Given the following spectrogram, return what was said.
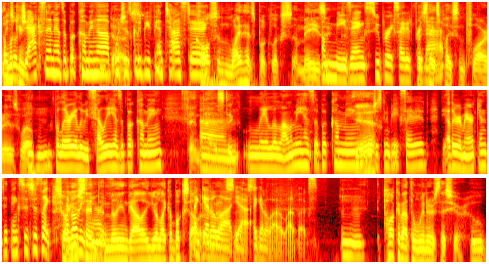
Mitchell looking- Jackson has a book coming up, which is going to be fantastic. Colson Whitehead's book looks amazing. Amazing, super excited for It that. takes place in Florida as well. Valeria Luiselli has a book coming. Fantastic. Um, Laila Lalami has a book coming, Yeah. which is going to be excited. The other Americans, I think. So it's just like so I have all you send a million galley. You're like a bookseller. I get a lot. Yeah. I get a lot, a lot of books. Mm-hmm. Talk about the winners this year. Who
